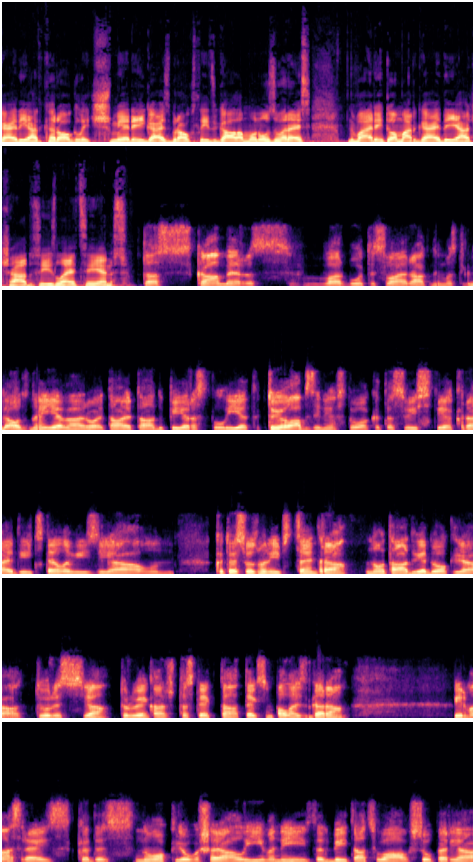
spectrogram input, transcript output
Gaidījāt, ka Rogličs mierīgi aizbrauks līdz galam un uzvarēs, vai arī tomēr gaidījāt šādus izlaicienus? Tas kameras varbūt es vairāk nemaz tik daudz neievēroju. Tā ir tāda pierasta lieta. Tu jau apzinājies to, ka tas viss tiek raidīts televīzijā un ka tu esi uzmanības centrā no tāda viedokļa. Tur, es, jā, tur vienkārši tas tiek tā, teiksim, palaists garām pirmās reizes, kad es nokļuvu šajā līmenī, tad bija tāds wow, super. Jā,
